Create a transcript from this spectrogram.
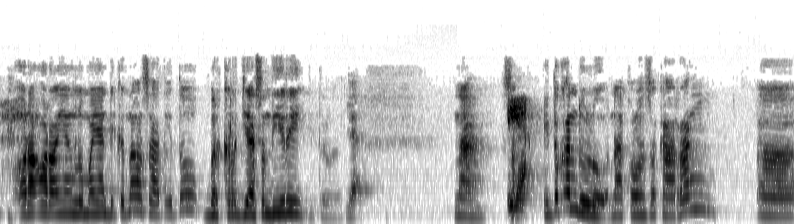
orang-orang yang lumayan dikenal saat itu bekerja sendiri gitu loh. Ya. Nah, Iya. itu kan dulu. Nah, kalau sekarang eh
